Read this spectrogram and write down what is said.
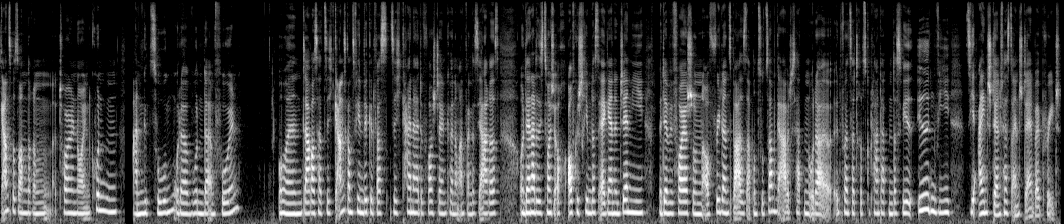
ganz besonderen, tollen neuen Kunden angezogen oder wurden da empfohlen. Und daraus hat sich ganz, ganz viel entwickelt, was sich keiner hätte vorstellen können am Anfang des Jahres. Und dann hat er sich zum Beispiel auch aufgeschrieben, dass er gerne Jenny, mit der wir vorher schon auf Freelance-Basis ab und zu zusammengearbeitet hatten oder Influencer-Trips geplant hatten, dass wir irgendwie sie einstellen, fest einstellen bei Preach.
